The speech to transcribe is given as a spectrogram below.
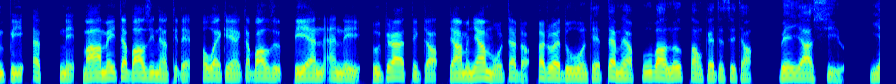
MPF နဲ့မာမိတ်တပ်ပေါင်းစီနဲ့တည်တဲ့အဝဲကဲတပ်ပေါင်းစု DNNA ဒုကရတစ်တော့ဂျာမညာမိုတက်တော့ပတ်ရွယ်သူဝန်ကျတက်မြပူးပေါင်းလုံးတောင်ကဲတဲ့စစ်ကြောင့်ဝေရရှိရ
